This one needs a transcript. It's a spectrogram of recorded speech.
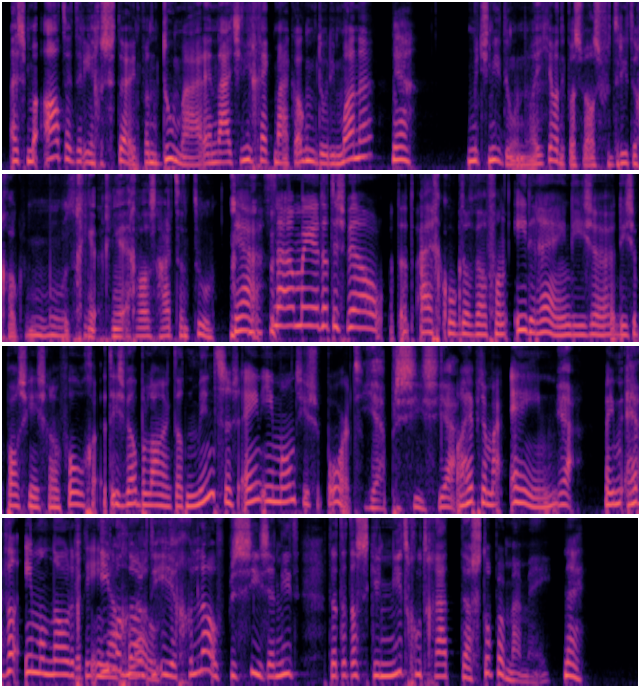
Is me altijd erin gesteund. Van doe maar. En laat je niet gek maken. Ook door die mannen. ja. Moet je niet doen, weet je. Want ik was wel eens verdrietig ook. Het ging, ging echt wel eens hard aan toe. Ja, nou, maar ja, dat is wel, dat, eigenlijk hoor ik dat wel van iedereen die ze, die zijn passie is gaan volgen. Het is wel belangrijk dat minstens één iemand je support. Ja, precies. Ja. Al heb je er maar één, ja. maar je hebt wel iemand nodig die in Iemand gelooft. nodig die in je gelooft, precies. En niet dat het als het een keer niet goed gaat, daar stop er maar mee. Nee,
